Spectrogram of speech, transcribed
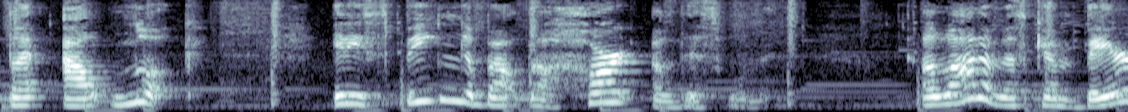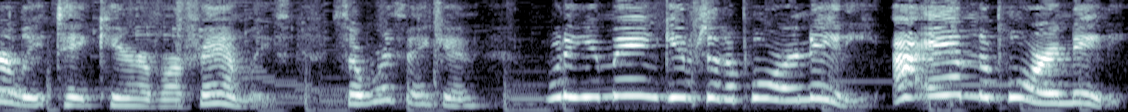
but outlook. It is speaking about the heart of this woman. A lot of us can barely take care of our families, so we're thinking, what do you mean give to the poor and needy? I am the poor and needy.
